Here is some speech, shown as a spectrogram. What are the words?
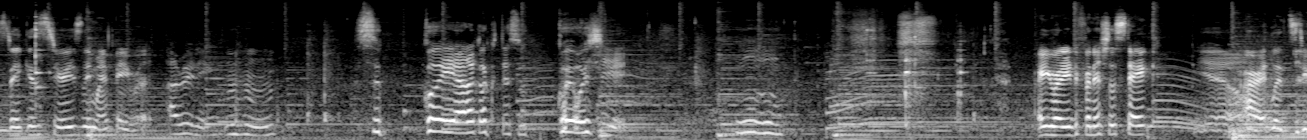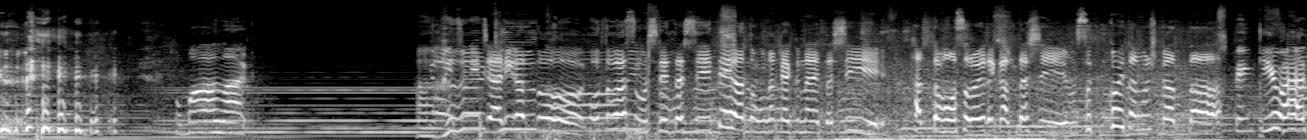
Steak is seriously my favorite. あ really? hmm すっごい柔らかくてすっごい美味しいうんうん Are you ready to finish the steak? Yeah All right, let's do it. 止まらない今日一日ありがとうフォートバースもしてたしテイラーとも仲良くなれたしハットもお揃いで買ったしすっごい楽しかった Thank you. I had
